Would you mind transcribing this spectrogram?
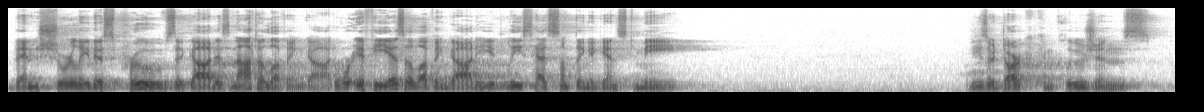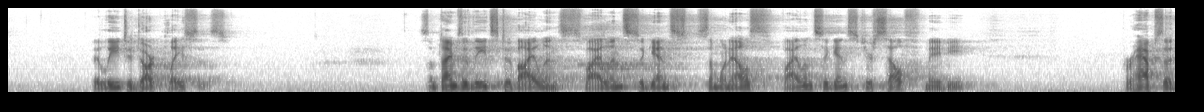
then surely this proves that God is not a loving God. Or if he is a loving God, he at least has something against me. These are dark conclusions that lead to dark places. Sometimes it leads to violence violence against someone else, violence against yourself, maybe. Perhaps a,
